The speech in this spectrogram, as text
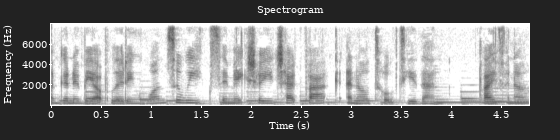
I'm going to be uploading once a week, so make sure you check back, and I'll talk to you then. Bye for now.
